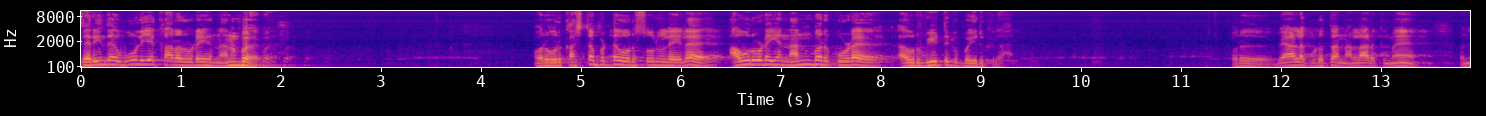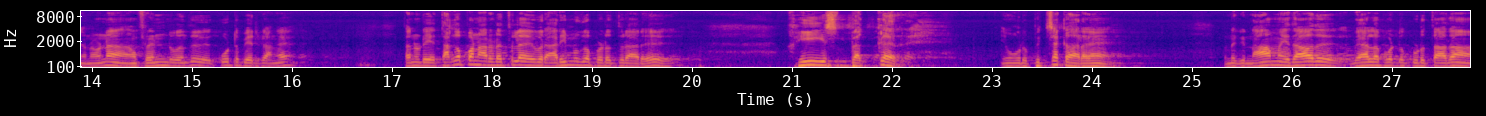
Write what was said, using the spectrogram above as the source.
தெரிந்த ஊழியக்காரருடைய நண்பர். அவர் ஒரு கஷ்டப்பட்ட ஒரு சூழ்நிலையில அவருடைய நண்பர் கூட அவர் வீட்டுக்கு போயிருக்கிறார். ஒரு வேலை கொடுத்தா நல்லா இருக்குமே கொஞ்சம் அவன் ஃப்ரெண்டு வந்து கூட்டு போயிருக்காங்க. தன்னுடைய தகப்பனாரிடத்துல இவர் அறிமுகப்படுத்துறாரு. ஹீ இஸ் பக்கர் இவன் ஒரு பிச்சைக்காரன். உனக்கு நாம் ஏதாவது வேலை போட்டு கொடுத்தாதான்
